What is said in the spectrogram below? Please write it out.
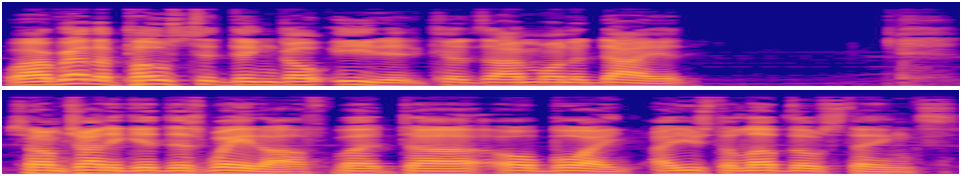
Well, I'd rather post it than go eat it because I'm on a diet. So I'm trying to get this weight off. But uh, oh boy, I used to love those things.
